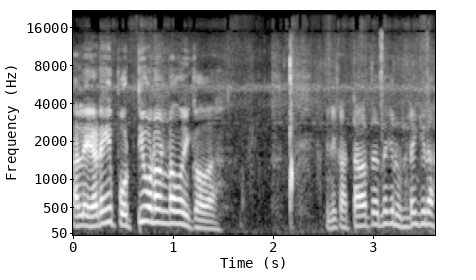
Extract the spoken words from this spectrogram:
അല്ല എവിടെങ്കിൽ പൊട്ടി പോണുണ്ടോ നോക്കോ ഇനി കട്ടാവാത്ത എന്തെങ്കിലും ഉണ്ടെങ്കിലാ.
